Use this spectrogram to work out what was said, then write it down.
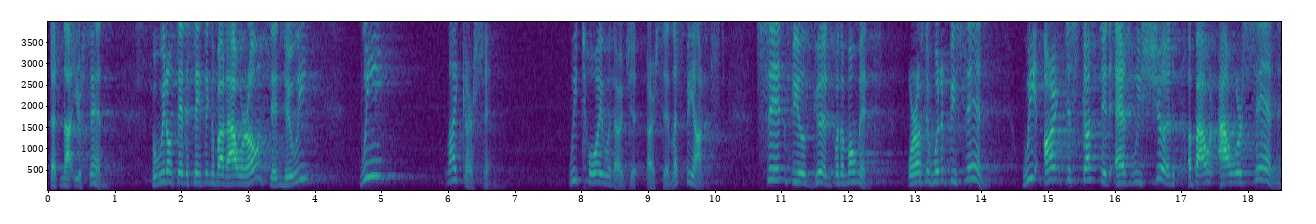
that's not your sin. But we don't say the same thing about our own sin, do we? We like our sin. We toy with our, our sin. Let's be honest. Sin feels good for the moment, or else it wouldn't be sin. We aren't disgusted as we should about our sin.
